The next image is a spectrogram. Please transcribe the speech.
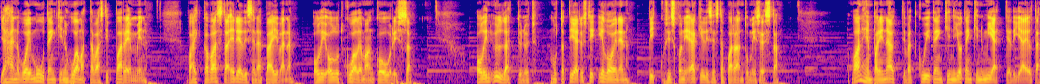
ja hän voi muutenkin huomattavasti paremmin, vaikka vasta edellisenä päivänä oli ollut kuoleman kourissa. Olin yllättynyt, mutta tietysti iloinen pikkusiskoni äkillisestä parantumisesta – Vanhempani näyttivät kuitenkin jotenkin miettelijäiltä.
